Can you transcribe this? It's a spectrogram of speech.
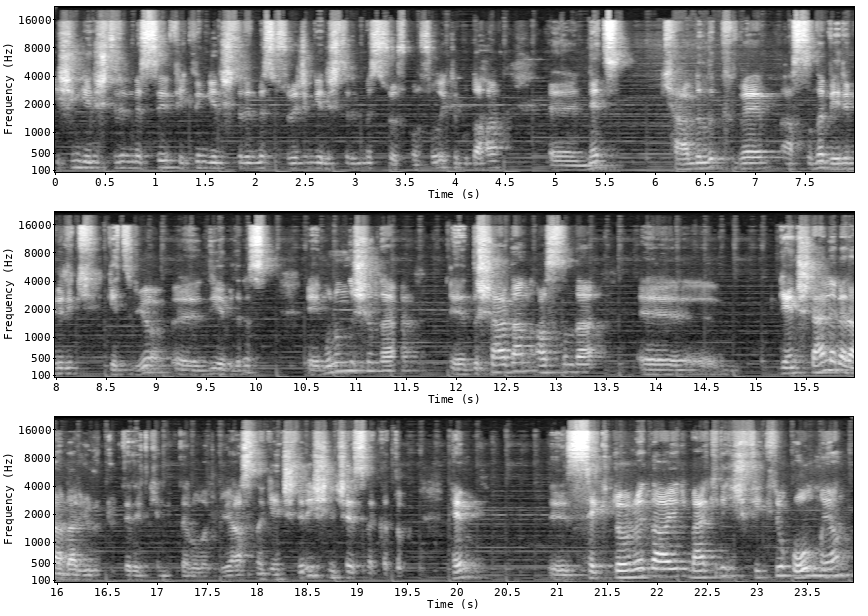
işin geliştirilmesi, fikrin geliştirilmesi, sürecin geliştirilmesi söz konusu oluyor ki bu daha e, net karlılık ve aslında verimlilik getiriyor e, diyebiliriz. E, bunun dışında e, dışarıdan aslında e, gençlerle beraber yürüttükleri etkinlikler olabiliyor. Aslında gençleri işin içerisine katıp hem e, sektöre dair belki de hiç fikri olmayan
